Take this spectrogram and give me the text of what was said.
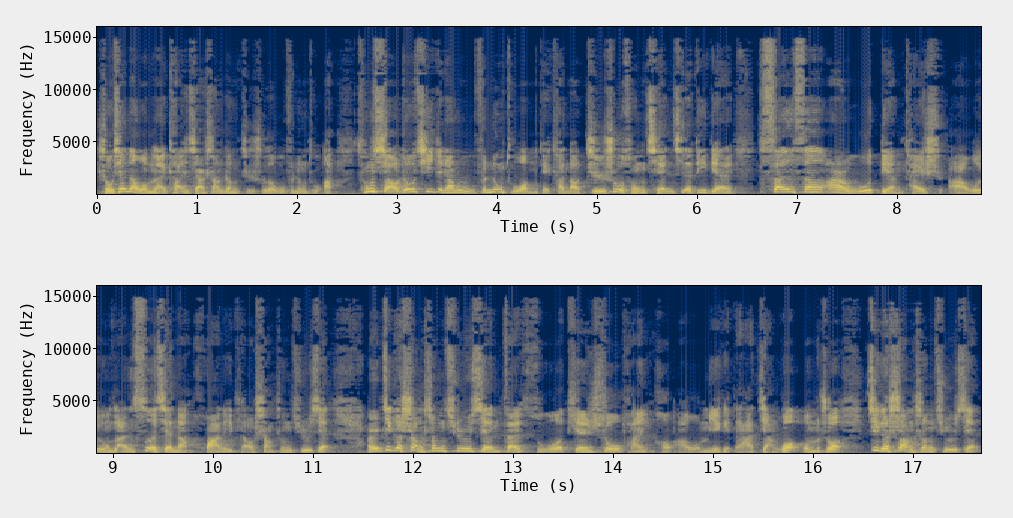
首先呢，我们来看一下上证指数的五分钟图啊。从小周期这张五分钟图，我们可以看到，指数从前期的低点三三二五点开始啊，我用蓝色线呢画了一条上升趋势线。而这个上升趋势线在昨天收盘以后啊，我们也给大家讲过，我们说这个上升趋势线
